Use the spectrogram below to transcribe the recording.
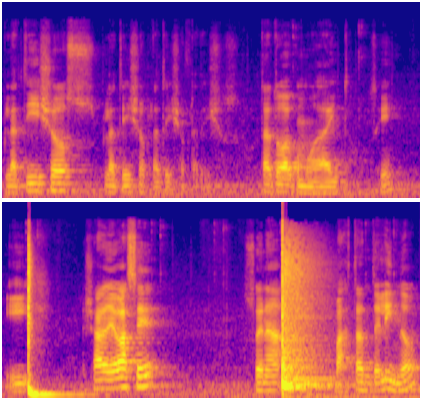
platillos, platillos, platillos, platillos. Está todo acomodadito, ¿sí? Y ya de base suena bastante lindo.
